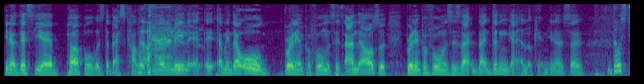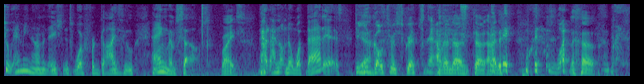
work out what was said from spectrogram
you know, this year purple was the best color. You know what I mean? It, it, I mean, they're all brilliant performances, and they're also brilliant performances that that didn't get a look in. You know, so those two Emmy nominations were for guys who hang themselves. right. That, I don't know what that is. Do Yeah. you go through scripts now? I don't know. Don't. I, what?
